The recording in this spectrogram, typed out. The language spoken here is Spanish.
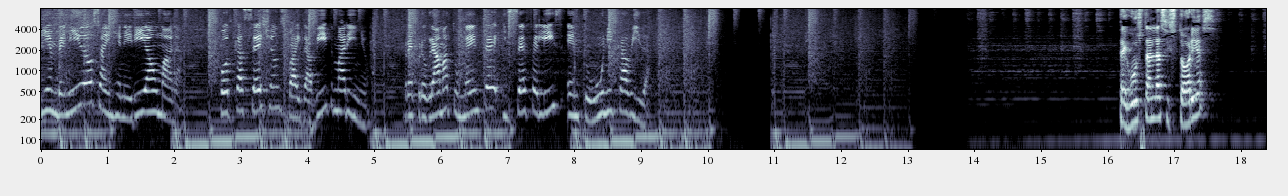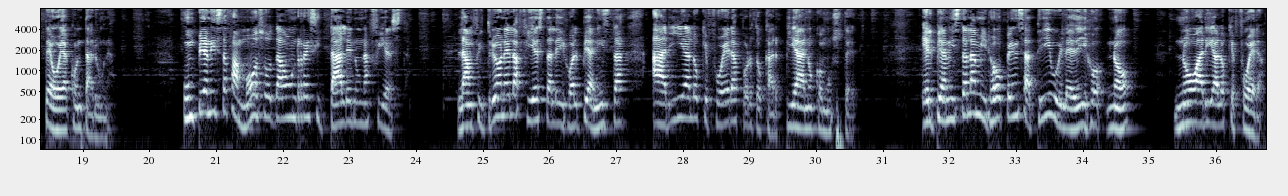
Bienvenidos a Ingeniería Humana, Podcast Sessions by David Mariño. Reprograma tu mente y sé feliz en tu única vida. ¿Te gustan las historias? Te voy a contar una. Un pianista famoso da un recital en una fiesta. La anfitriona de la fiesta le dijo al pianista, haría lo que fuera por tocar piano como usted. El pianista la miró pensativo y le dijo, no, no haría lo que fuera.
